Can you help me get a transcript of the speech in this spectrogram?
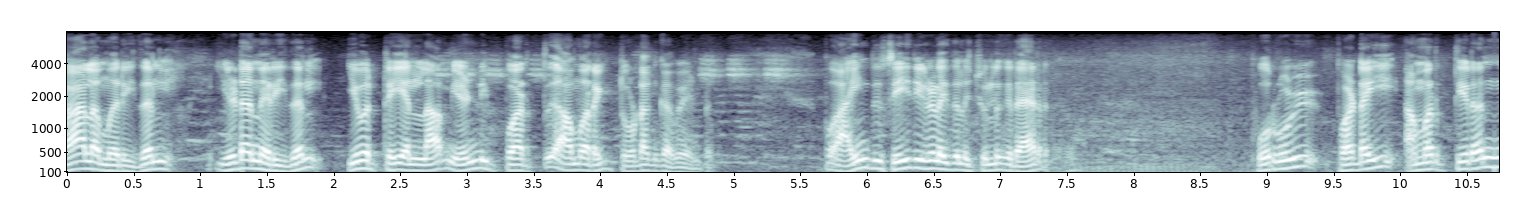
காலமறிதல் இடனறிதல் இவற்றையெல்லாம் எண்ணி பார்த்து அமரை தொடங்க வேண்டும். இப்போ ஐந்து செய்திகளை இதில் சொல்லுகிறார். பொருள் படை அமர்த்திறன்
